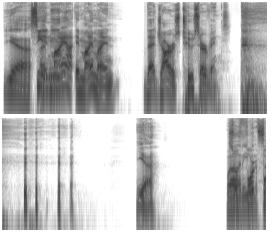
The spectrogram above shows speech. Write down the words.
Yeah. See, I in mean- my in my mind, that jar is two servings. Yeah. Well, so, four, even so-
